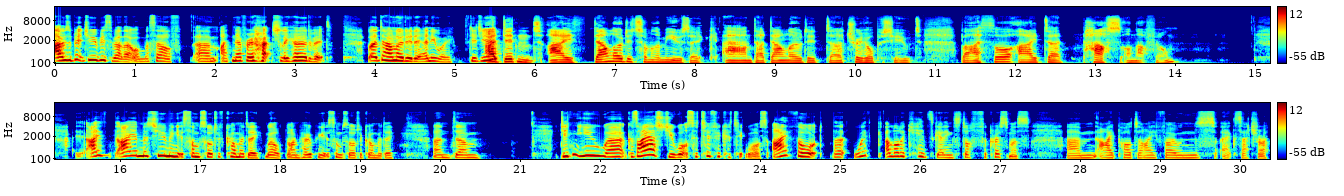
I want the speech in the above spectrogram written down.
I was a bit dubious about that one myself. Um, I'd never actually heard of it, but I downloaded it anyway. Did you? I didn't. I downloaded some of the music and I downloaded uh, Trivial Pursuit, but I thought I'd uh, pass on that film. I I am assuming it's some sort of comedy. Well, I'm hoping it's some sort of comedy. And um, didn't you? Because I asked you what certificate it was. I thought that with a lot of kids getting stuff for Christmas, um, iPods, iPhones, etc.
